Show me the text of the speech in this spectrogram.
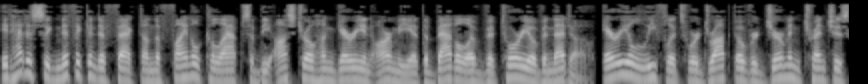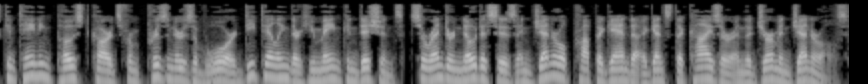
It had a significant effect on the final collapse of the Austro-Hungarian army at the Battle of Vittorio Veneto. Aerial leaflets were dropped over German trenches containing postcards from prisoners of war detailing their humane conditions, surrender notices and general propaganda against the Kaiser and the German generals.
